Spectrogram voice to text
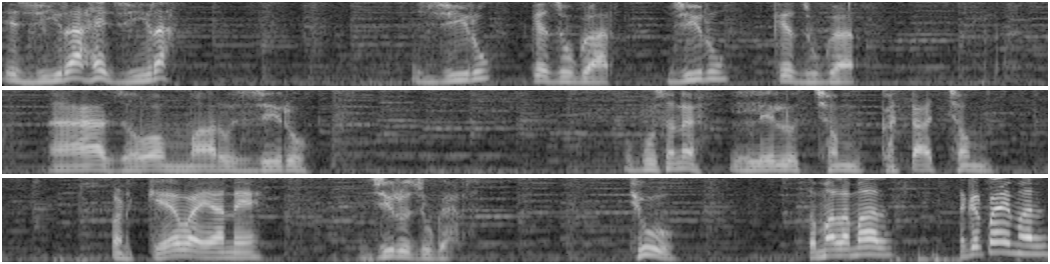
એ જીરા હે, જીરા. જીરું કે જુગાર? જીરું કે જુગાર? આ જોવો મારું જીરું ઊભું છે ને? લીલું છમ, ઘટા છમ. પણ કહેવાય આને જીરું જુગાર. થયું તો માલા માલ, નગર પાય માલ.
